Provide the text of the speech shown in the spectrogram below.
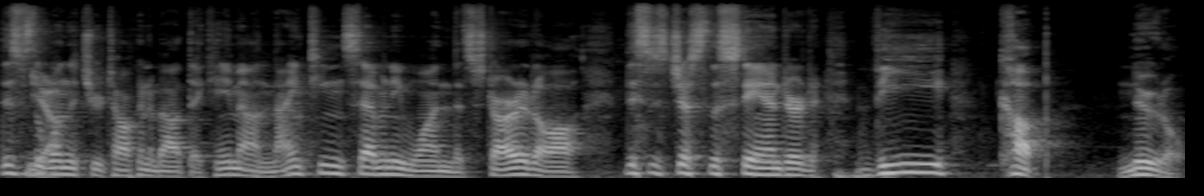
This is the Yeah. one that you're talking about that came out in 1971 that started all. This is just the standard, the cup noodle.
